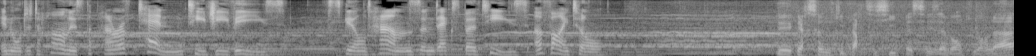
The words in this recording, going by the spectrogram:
in order to harness the power of 10 TGVs. Skilled hands and expertise are vital. Les personnes qui participent à ces aventures-là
